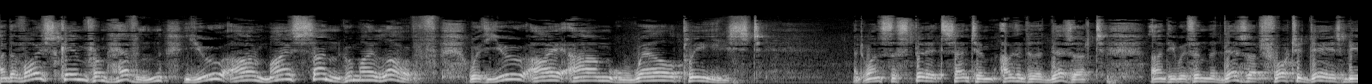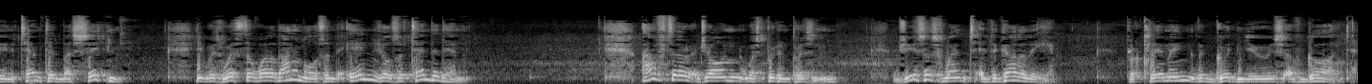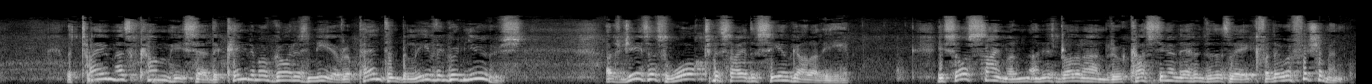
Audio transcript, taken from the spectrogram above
And a voice came from heaven, You are my Son, whom I love. With you I am well pleased. And once the Spirit sent him out into the desert, and he was in the desert forty days being tempted by Satan. He was with the wild animals, and angels attended him. After John was put in prison, Jesus went into Galilee, proclaiming the good news of God. The time has come, he said. The kingdom of God is near. Repent and believe the good news. As Jesus walked beside the Sea of Galilee, he saw Simon and his brother Andrew casting a net into this lake, for they were fishermen.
